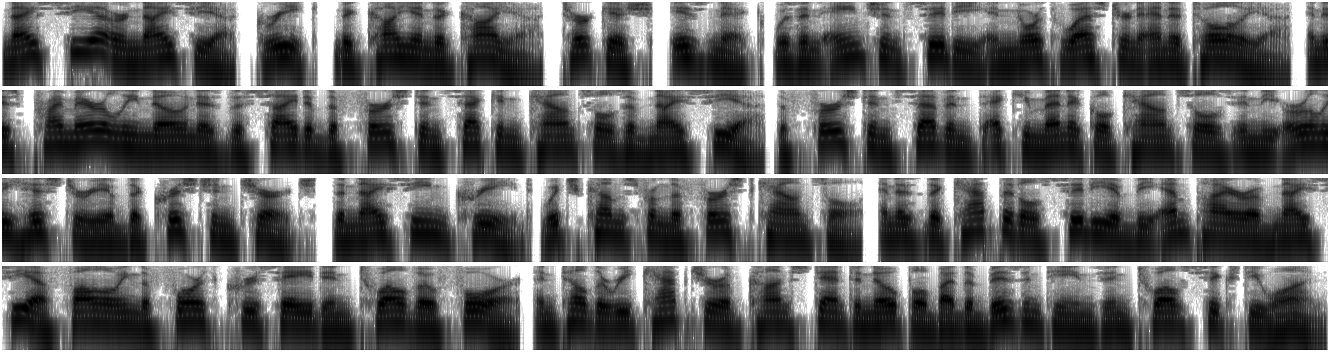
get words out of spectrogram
Nicaea or Nicaea, Greek, Nikaya Nikaya, Turkish, Iznik was an ancient city in northwestern Anatolia, and is primarily known as the site of the First and Second Councils of Nicaea the First and Seventh Ecumenical Councils in the early history of the Christian Church, the Nicene Creed which comes from the First Council, and as the capital city of the Empire of Nicaea following the Fourth Crusade in 1204, until the recapture of Constantinople by the Byzantines in 1261.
